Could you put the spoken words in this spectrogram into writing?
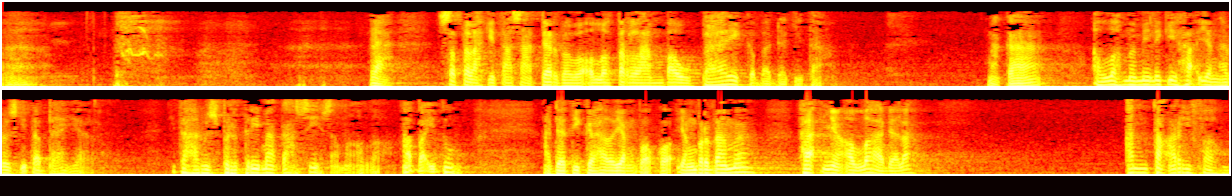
Nah. Nah, setelah kita sadar bahwa Allah terlampau baik kepada kita. Maka Allah memiliki hak yang harus kita bayar. Kita harus berterima kasih sama Allah. Apa itu? Ada tiga hal yang pokok. Yang pertama, haknya Allah adalah anta'rifahu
